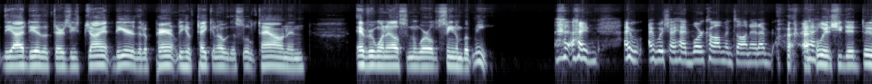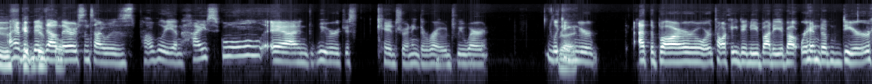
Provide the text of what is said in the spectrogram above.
the idea that there's these giant deer that apparently have taken over this little town and everyone else in the world's seen them but me. I, I I wish I had more comment on it. I've, I I- wish you did too. I haven't been down there since I was probably in high school, and we were just kids running the roads. We weren't looking Right. or at the bar or talking to anybody about random deer.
